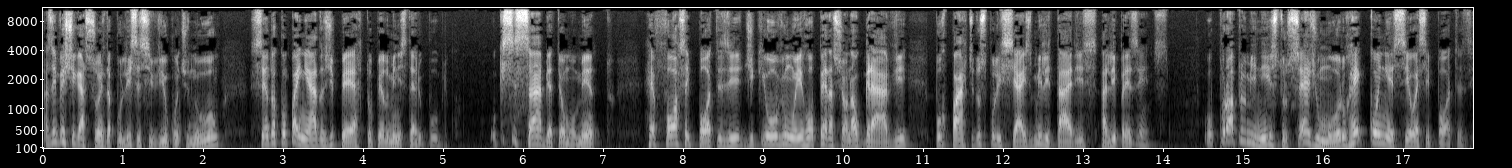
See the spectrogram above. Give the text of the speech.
As investigações da Polícia Civil continuam, sendo acompanhadas de perto pelo Ministério Público. O que se sabe até o momento reforça a hipótese de que houve um erro operacional grave por parte dos policiais militares ali presentes. O próprio ministro Sérgio Moro reconheceu essa hipótese.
